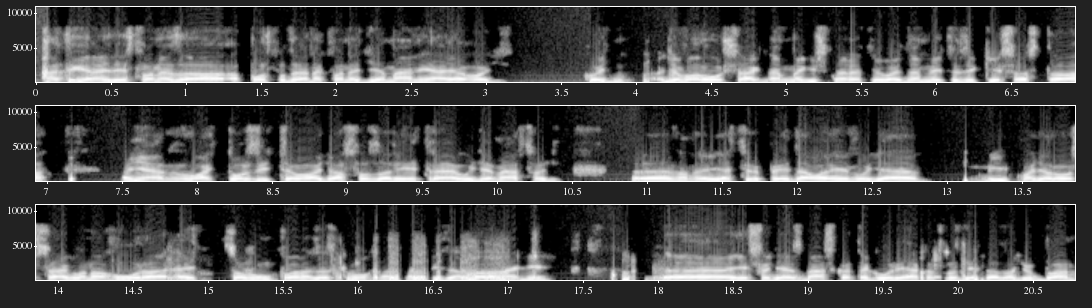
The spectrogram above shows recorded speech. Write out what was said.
Hát igen, egyrészt van ez a, a posztmodernnek van egy ilyen mániája, hogy, hogy, hogy a valóság nem megismerhető, vagy nem létezik, és azt a, a nyelv vagy torzítja, vagy azt hozza létre, ugye, mert hogy egy egyszerű példával élve, ugye itt Magyarországon a hóra egy szavunk van, az eszkimoknak meg tizen valamennyi, és hogy ez más kategóriákat hoz létre az agyukban.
